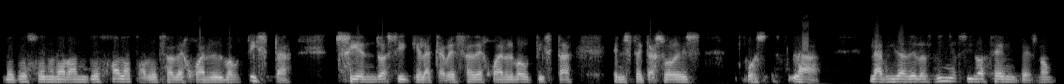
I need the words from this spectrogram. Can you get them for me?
me des en una bandeja la cabeza de Juan el Bautista, siendo así que la cabeza de Juan el Bautista, en este caso, es pues la, la vida de los niños inocentes, ¿no?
